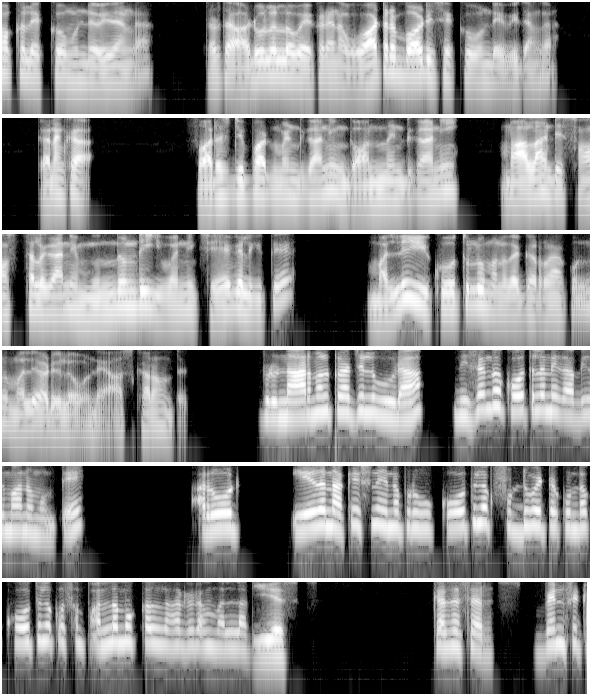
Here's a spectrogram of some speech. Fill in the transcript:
మొక్కలు ఎక్కువ ఉండే విధంగా, తర్వాత అడవులలో ఎక్కడైనా వాటర్ బాడీస్ ఎక్కువ ఉండే విధంగా కనుక ఫారెస్ట్ డిపార్ట్‌మెంట్ కానీ గవర్నమెంట్ కానీ మాలాంటి సంస్థలు కానీ ముందుండి ఇవన్నీ చేయగలిగితే మళ్ళీ ఈ కోతులు మన దగ్గర రాకుండా మళ్ళీ అడవిలో ఉండే ఆస్కారం ఉంటది. ఇప్పుడు నార్మల్ ప్రజలు గూడా నిజంగా కోతుల మీద అభిమానం ఉంటే ఆ రోడ్ ఏదైనా అకేషన్ అయినప్పుడు కోతులకు ఫుడ్ పెట్టకుండా కోతుల కోసం పండ్ల మొక్కలు నాటడం వల్ల. కదా సార్ బెనిఫిట్!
